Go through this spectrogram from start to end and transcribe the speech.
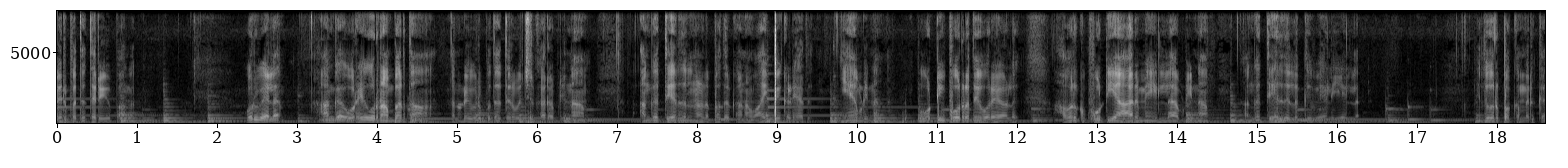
விருப்பத்தை தெரிவிப்பாங்க. ஒருவேளை அங்கே ஒரே ஒரு நபர் தான் தன்னுடைய விருப்பத்தை தெரிவிச்சிருக்காரு அப்படின்னா அங்கே தேர்தல் நடப்பதற்கான வாய்ப்பே கிடையாது. ஏன் அப்படின்னா போட்டி போடுறதே ஒரே ஆள். அவருக்கு போட்டி யாருமே இல்லை அப்படின்னா அங்கே தேர்தலுக்கு வேலையே இல்லை. இது ஒரு பக்கம் இருக்க.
